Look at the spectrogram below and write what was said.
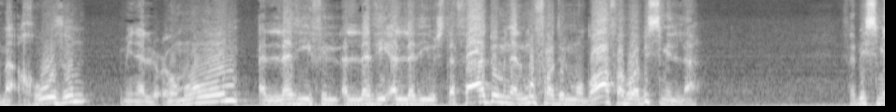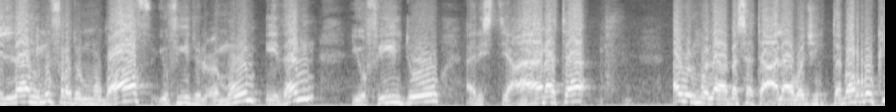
مأخوذ من العموم الذي في الذي الذي يستفاد من المفرد المضاف وهو بسم الله. فبسم الله مفرد مضاف يفيد العموم إذا يفيد الاستعانة أو الملابسة على وجه التبرك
